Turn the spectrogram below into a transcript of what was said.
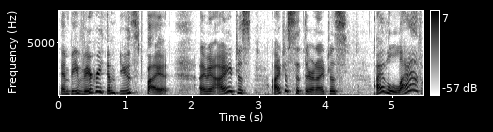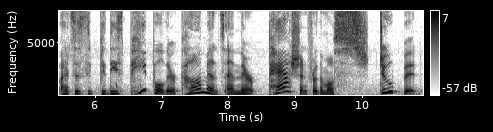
and be very amused by it. I mean, I just I just sit there and I just I laugh. I just see these people, their comments and their passion for the most stupid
